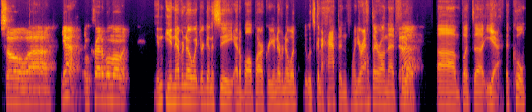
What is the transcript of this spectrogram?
So uh, yeah, incredible moment you, you never know what you're going to see at a ballpark or you never know what what's going to happen when you're out there on that field. Yeah. Um, but uh, yeah, a cool,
